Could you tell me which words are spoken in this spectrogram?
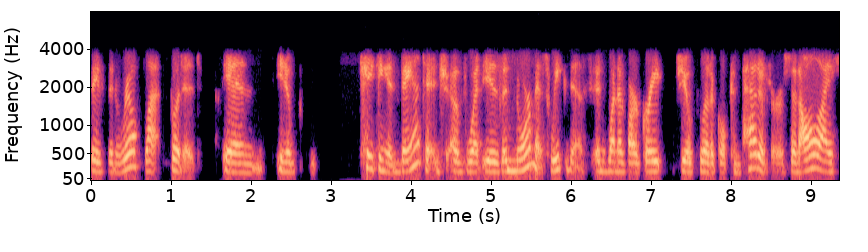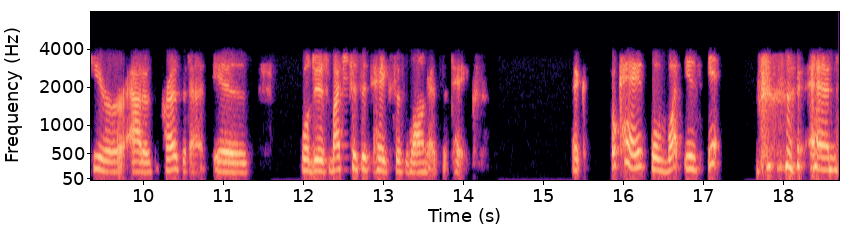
They've been real flat-footed in you know taking advantage of what is enormous weakness in one of our great geopolitical competitors. And all I hear out of the president is We'll do as much as it takes as long as it takes. Like, okay, well, what is it? and,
